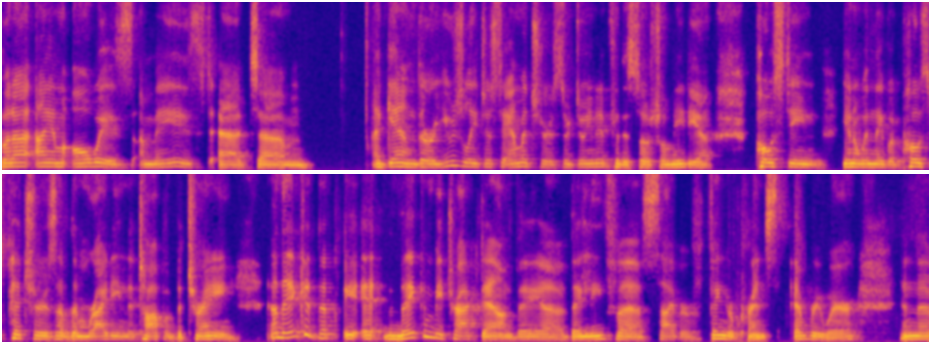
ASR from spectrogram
But i, I am always amazed at um, again there are usually just amateurs they're doing it for the social media posting you know when they would post pictures of them riding the top of the train. And they could they can be tracked down. They uh, they leave uh, cyber fingerprints everywhere and the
